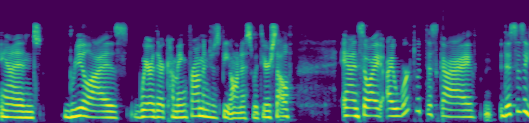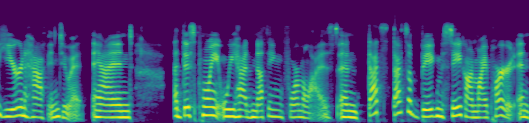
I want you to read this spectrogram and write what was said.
and realize where they're coming from and just be honest with yourself. And so I, I worked with this guy. This is a year and a half into it. And at this point we had nothing formalized and that's that's a big mistake on my part and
